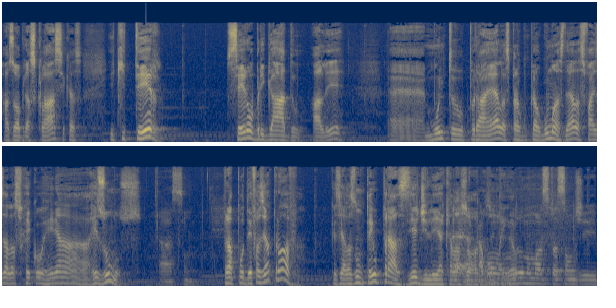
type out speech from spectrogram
as obras clássicas, e que ter, ser obrigado a ler, é, muito para elas, para algumas delas, faz elas recorrerem a resumos. Ah, sim. Para poder fazer a prova. Quer dizer, elas não têm o prazer de ler aquelas é, obras. Acabam entendeu? lendo numa situação de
